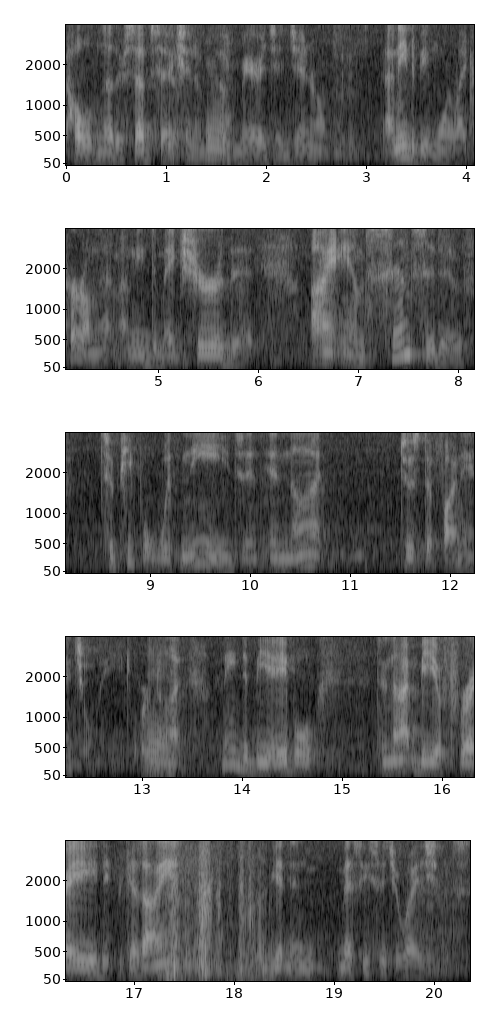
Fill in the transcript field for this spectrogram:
whole another subsection of, of mm. marriage in general. I need to be more like her on that. I need to make sure that I am sensitive to people with needs and, and not just a financial need or mm. not. I need to be able to not be afraid because I am. I'm getting in messy situations.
